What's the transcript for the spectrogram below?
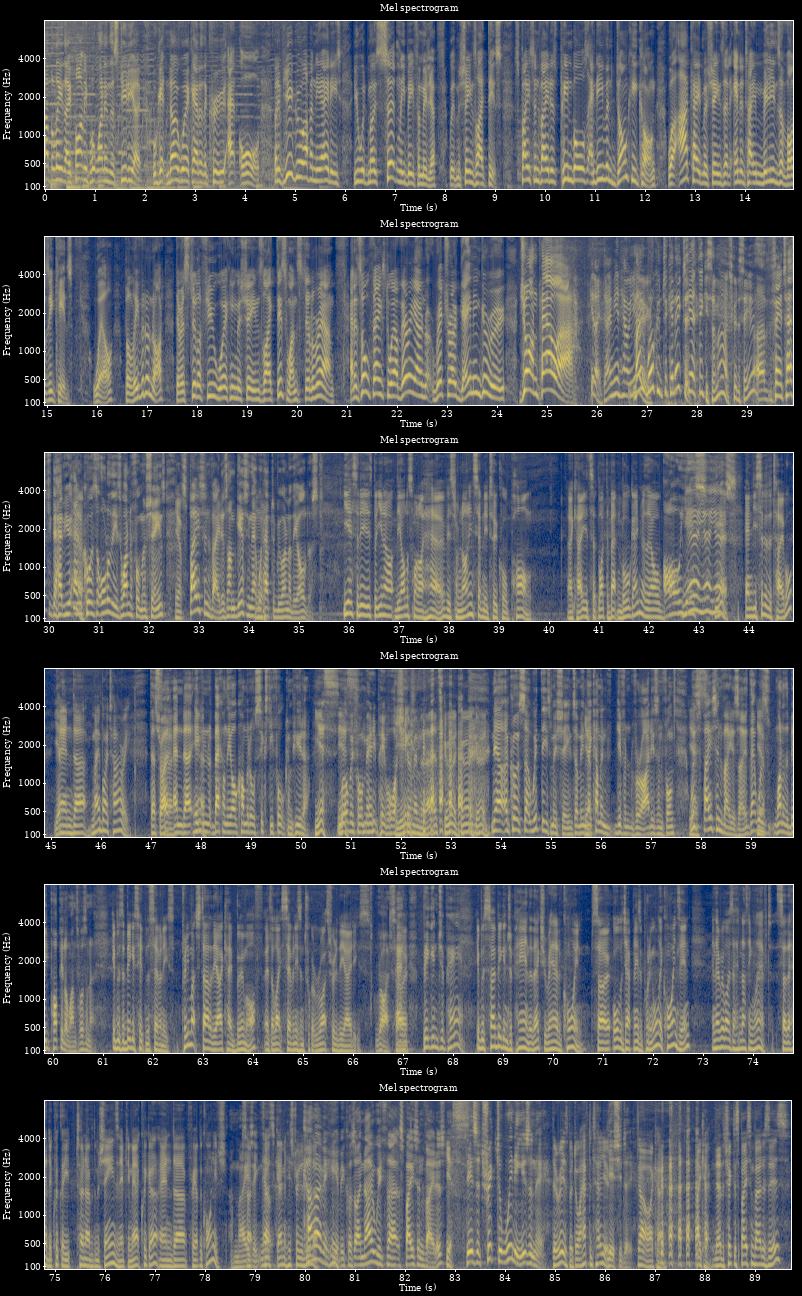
Can't believe they finally put one in the studio. We'll get no work out of the crew at all. But if you grew up in the 80s, you would most certainly be familiar with machines like this. Space Invaders, pinballs, and even Donkey Kong were arcade machines that entertained millions of Aussie kids. Well, believe it or not, there are still a few working machines like this one still around. And it's all thanks to our very own retro gaming guru, John Power. G'day, Damien. How are you? Mate, welcome to Connected. Yeah, thank you so much. Good to see you. Uh, fantastic to have you. Yeah. And of course, all of these wonderful machines. Yep. Space Invaders, I'm guessing that would have to be one of the oldest. yes, it is. But you know, the oldest one I have is from 1972 called Pong. Okay, it's like the bat and ball game, you know, the old. Oh, Yeah, yes, yeah, yeah. yes. And you sit at a table. Yep. And uh, made by Atari. That's right. So, and uh, yeah. even back on the old Commodore 64 computer. Yes, Well before many people watching. You can remember that. That's good, good, good. Now, of course, uh, with these machines, I mean, they come in different varieties and forms. With Space Invaders, though, that was one of the big popular ones, wasn't it? It was the biggest hit in the 70s. Pretty much started the arcade boom off at the late 70s and took it right through to the 80s. Right. So and big in Japan. it was so big in Japan that they actually ran out of coin. So all the Japanese are putting all their coins in and they realised they had nothing left. So they had to quickly turn over the machines and empty them out quicker and uh, free up the coinage. Amazing. So first game in history to come do that. over here because I know with uh, Space Invaders, Yes. there's a trick to winning, isn't there? There is, but do I have to tell you? Yes, you do. Oh, okay. okay. Now the trick to Space Invaders is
